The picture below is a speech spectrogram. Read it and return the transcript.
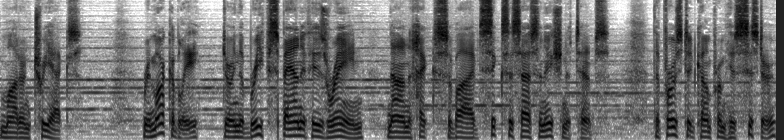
modern Triax. Remarkably, during the brief span of his reign, Nan-Hecht survived six assassination attempts. The first had come from his sister,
